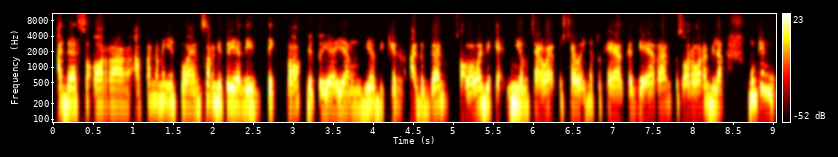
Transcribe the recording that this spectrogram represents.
ada seorang apa namanya influencer gitu ya di TikTok gitu ya yang dia bikin adegan seolah-olah dia kayak nyium cewek terus ceweknya tuh kayak kegeeran terus orang-orang bilang mungkin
